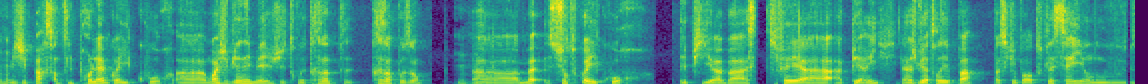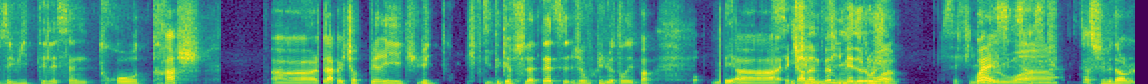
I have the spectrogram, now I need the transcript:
Mhm. mais j'ai pas ressenti le problème quand il court. Euh, moi j'ai bien aimé, j'ai trouvé très, très imposant. Mhm. Euh, mais surtout quand il court. Et puis euh, bah, ce qu'il fait à, à Perry, là je m'y attendais pas, parce que pendant toute la série, on nous évitait les scènes trop trash. Euh, là, quand il chope Perry et qu'il lui dégape sur la tête, j'avoue que je m'y attendais pas. Mais euh, c'est quand même filmé de loin. C'est filmé Ouais, de loin. c'est un- hein. ça se filmé dans le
